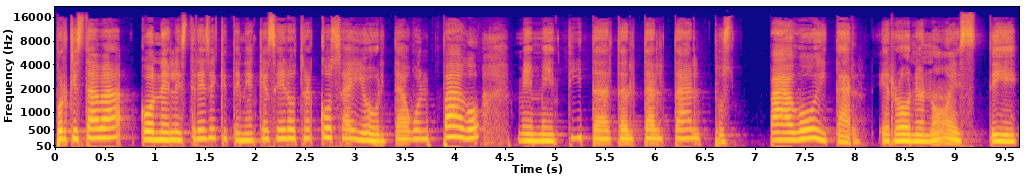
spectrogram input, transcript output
porque estaba con el estrés de que tenía que hacer otra cosa y ahorita hago el pago, me metí tal, tal, tal, tal, pues pago y tal, erróneo, ¿no? Este,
